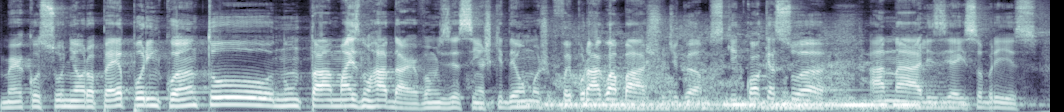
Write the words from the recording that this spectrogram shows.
Mercosul-União Europeia, por enquanto, não está mais no radar, vamos dizer assim. Acho que deu uma, foi por água abaixo, digamos. Que, qual que é a sua análise aí sobre isso?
